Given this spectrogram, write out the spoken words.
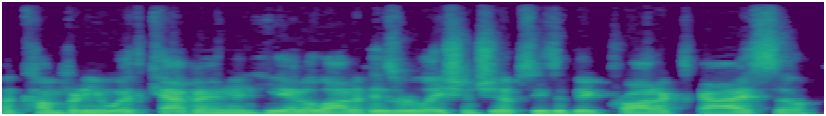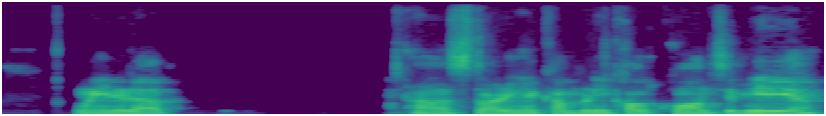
a company with Kevin and he had a lot of his relationships. He's a big product guy. So we ended up uh, starting a company called Quantum Media.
